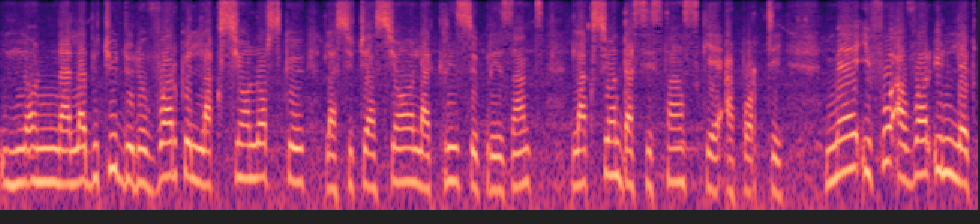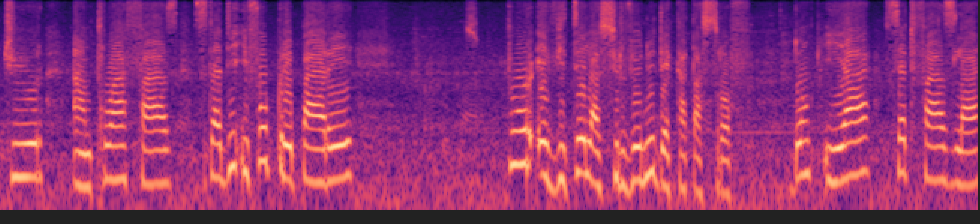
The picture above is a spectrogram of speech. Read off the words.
on a l'habitude de ne voir que l'action lorsque la situation, la crise se présente, l'action d'assistance qui est apportée. Mais il faut avoir une lecture en trois phases, c'est-à-dire il faut préparer pour éviter la survenue des catastrophes. Donc il y a cette phase-là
